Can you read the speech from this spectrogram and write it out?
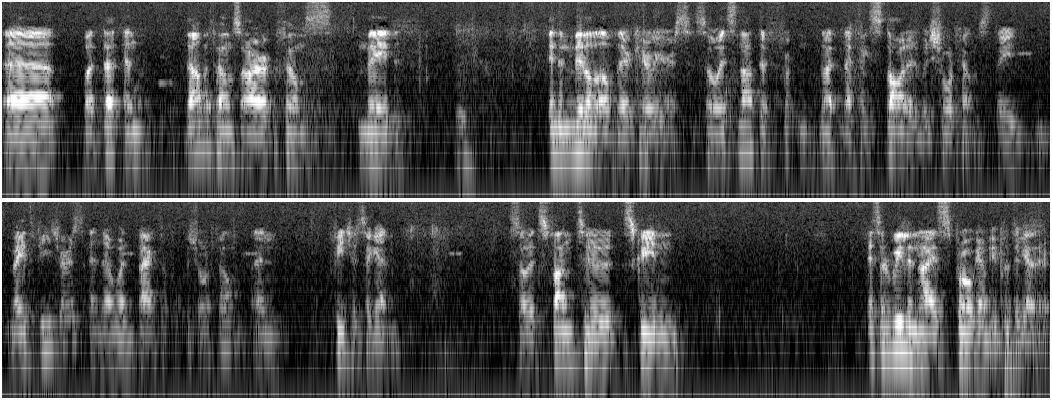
Uh, but that and the other films are films made in the middle of their careers. So it's not the that they started with short films. They made features and then went back to short film and features again. So it's fun to screen. It's a really nice program you put together.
